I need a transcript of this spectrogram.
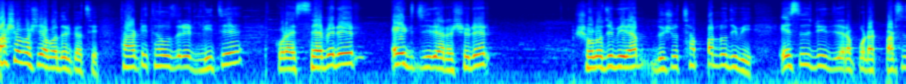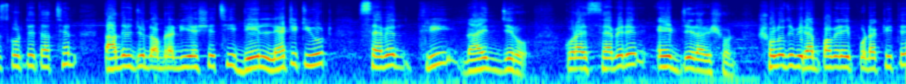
পাশাপাশি আমাদের কাছে থার্টি থাউজেন্ডের নিচে কোরাই সেভেনের এইট জেনারেশনের ষোলো জিবি র্যাম দুশো ছাপ্পান্ন জিবি এসএসডি যারা প্রোডাক্ট পারচেস করতে চাচ্ছেন, তাদের জন্য আমরা নিয়ে এসেছি Dell Latitude seven three nine zero core i সেভেনের এইট জেনারেশন। ষোলো জিবি র্যাম পাবেন এই প্রোডাক্টটিতে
